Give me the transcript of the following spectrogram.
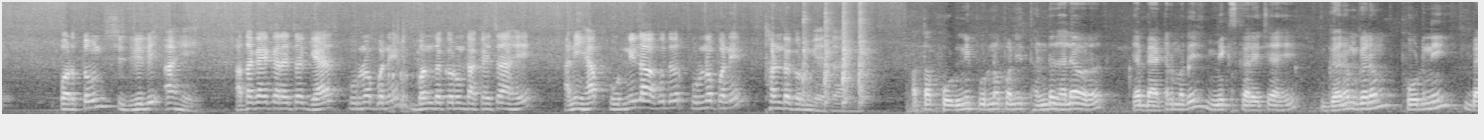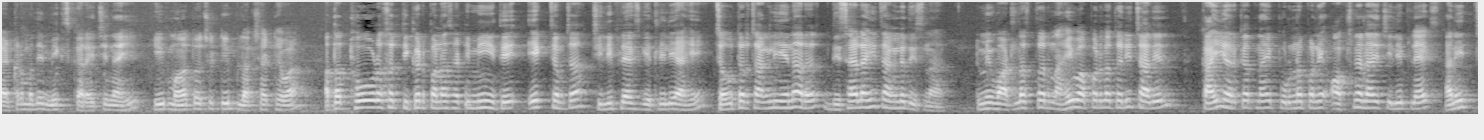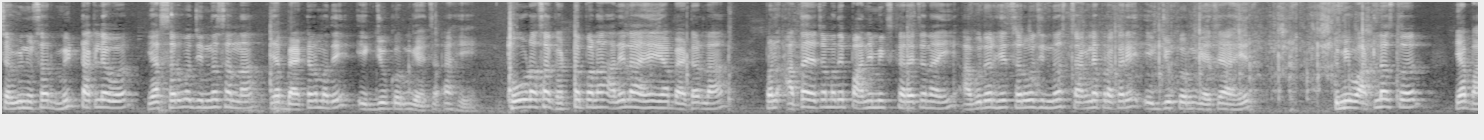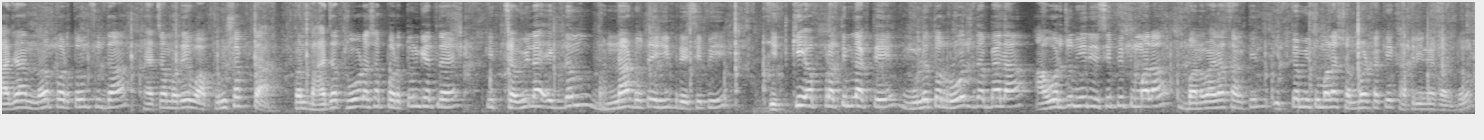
परतवून शिजलेली आहे. आता काय करायचं? गॅस पूर्णपणे बंद करून टाकायचा आहे आणि ह्या फोडणीला अगोदर पूर्णपणे थंड करून घ्यायचं आहे. आता फोडणी पूर्णपणे थंड झाल्यावरच या बॅटरमध्ये मिक्स करायची आहे. गरम गरम फोडणी बॅटरमध्ये मिक्स करायची नाही. ही महत्त्वाची टीप लक्षात ठेवा. आता थोडंसं तिखटपणासाठी मी इथे एक चमचा चिली फ्लेक्स घेतलेली आहे. चव तर चांगली येणारच दिसायलाही चांगलं दिसणार. तुम्ही वाटलंच तर नाही वापरलं तरी चालेल. काही हरकत नाही. पूर्णपणे ऑप्शनल आहे चिली फ्लेक्स आणि चवीनुसार मीठ टाकल्यावर या सर्व जिन्नसांना या बॅटरमध्ये एकजीव करून घ्यायचं आहे. थोडासा घट्टपणा आलेला आहे या बॅटरला पण आता याच्यामध्ये पाणी मिक्स करायचं नाही. अगोदर हे सर्व जिन्नस चांगल्या प्रकारे एकजीव करून घ्यायचे आहेत. तुम्ही वाटलंच तर या भाज्या न परतून सुद्धा ह्याच्यामध्ये वापरू शकता. पण भाज्या थोडंसं परतून घेतलंय की चवीला एकदम भन्नाट होते ही रेसिपी इतकी अप्रतिम लागते. मुलं तर रोज डब्याला आवर्जून ही रेसिपी तुम्हाला बनवायला सांगतील. इतकं मी तुम्हाला शंभर टक्के खात्रीने सांगतो.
